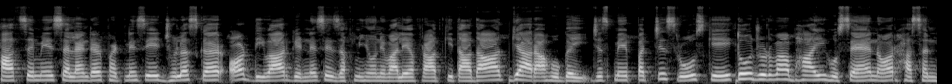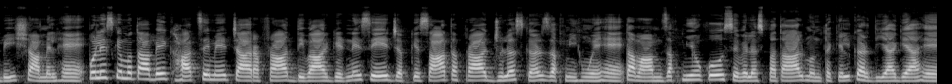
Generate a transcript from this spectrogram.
हादसे में सिलेंडर फटने से झुलस कर और दीवार गिरने से जख्मी होने वाले अफराद की तादाद ग्यारह हो गई, जिसमें पच्चीस रोज के दो जुड़वा भाई हुसैन और हसन भी शामिल हैं। पुलिस के मुताबिक हादसे हादसे में चार अफराद दीवार गिरने से, जबकि सात अफराद झुलस कर जख्मी हुए हैं। तमाम जख्मियों को सिविल अस्पताल मुंतकिल कर दिया गया है।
